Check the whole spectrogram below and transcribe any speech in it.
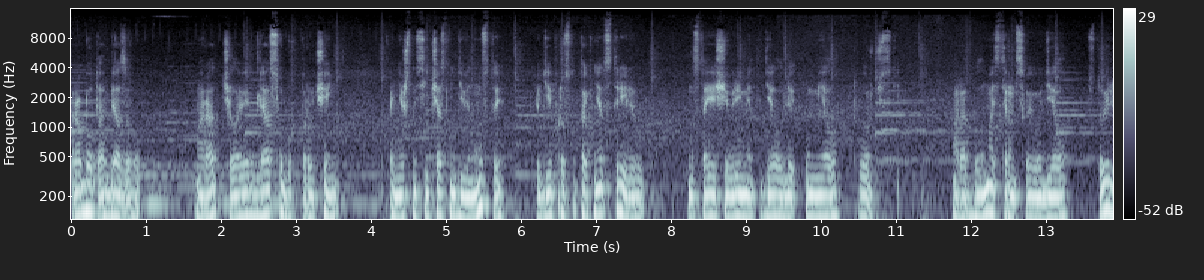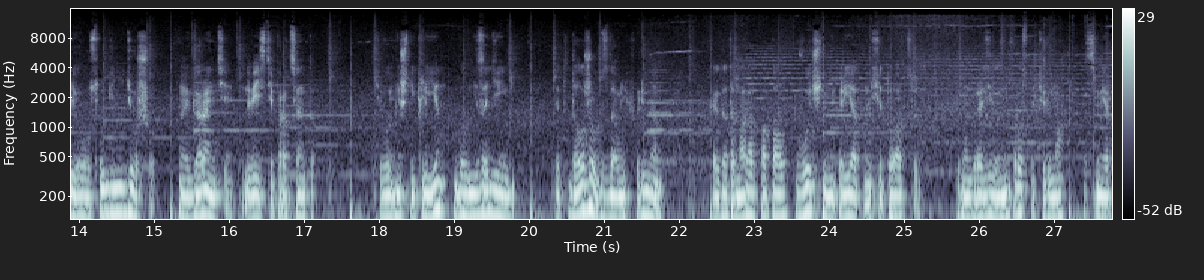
Работа обязывал. Марат – человек для особых поручений. Конечно, сейчас не 90-е, людей просто так не отстреливают. В настоящее время это делали умело, творчески. Марат был мастером своего дела. Стоили его услуги недешево, но и гарантия 200%. Сегодняшний клиент был не за деньги. Это должок с давних времен. Когда-то Марат попал в очень неприятную ситуацию. Ему грозила не просто тюрьма, а смерть.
